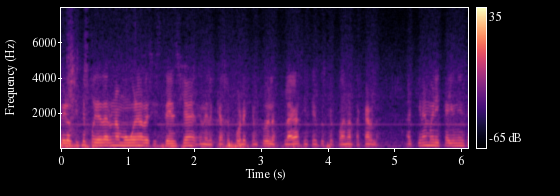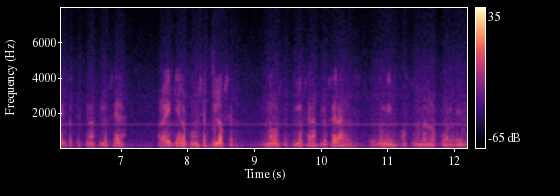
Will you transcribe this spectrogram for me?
pero sí te puede dar una muy buena resistencia en el caso, por ejemplo, de las plagas e insectos que puedan atacarla. Aquí en América hay un insecto que se llama filoxera. Bueno, hay quien lo pronuncia filóxera. No lo sé. Filoxera, filoxera, es, lo mismo. Vamos a nombrarlo como lo mismo.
